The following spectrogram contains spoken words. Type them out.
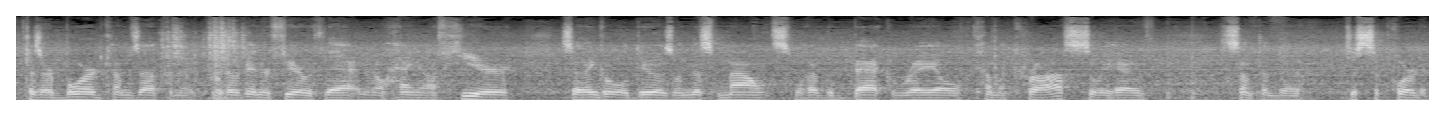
because um, our board comes up and it, it'll interfere with that and it'll hang off here. So I think what we'll do is when this mounts, we'll have the back rail come across so we have something to just support it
